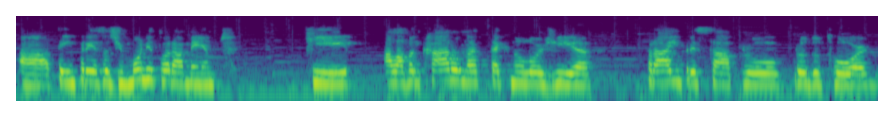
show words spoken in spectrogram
Uh, tem empresas de monitoramento que alavancaram na tecnologia para emprestar para o produtor,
